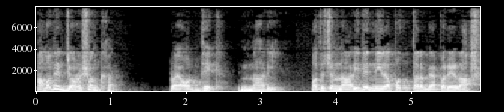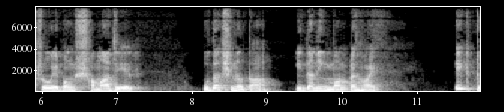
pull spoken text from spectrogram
আমাদের জনসংখ্যার প্রায় অর্ধেক নারী। অথচ নারীদের নিরাপত্তার ব্যাপারে রাষ্ট্র এবং সমাজের উদাসীনতা ইদানিং মনে হয় একটু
